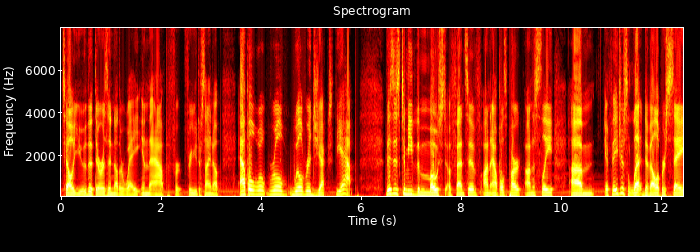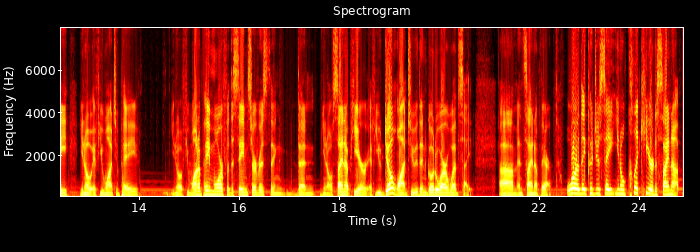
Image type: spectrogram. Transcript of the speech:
tell you that there is another way in the app for, for you to sign up, Apple will, will, will reject the app. This is to me the most offensive on Apple's part, honestly. Um, if they just let developers say, you know, if you want to pay you know, if you want to pay more for the same service, then then you know, sign up here. If you don't want to, then go to our website. um, and sign up there. Or they could just say, you know, click here to sign up.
